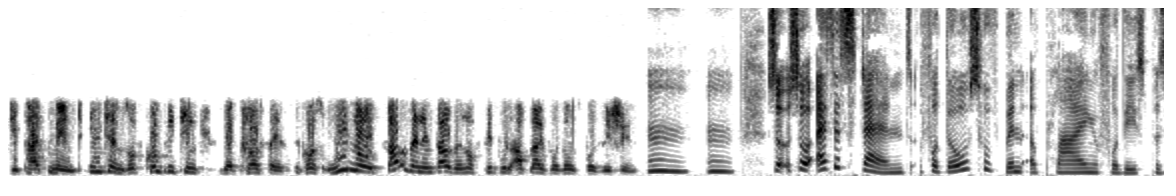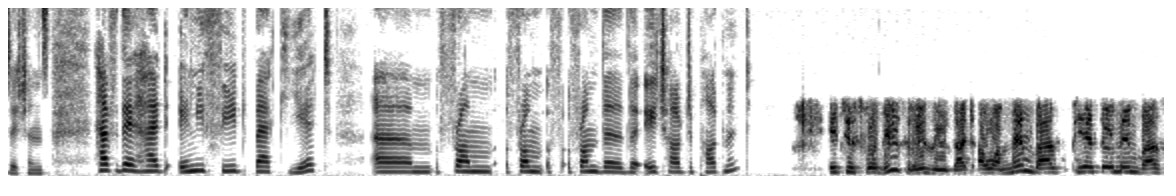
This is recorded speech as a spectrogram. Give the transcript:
department in terms of completing the process because we know thousands and thousands of people apply for those positions. Mm, mm. So, so as it stands, for those who've been applying for these positions, have they had any feedback yet um, from from from the the HR department? It is for these reasons that our members, PSA members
